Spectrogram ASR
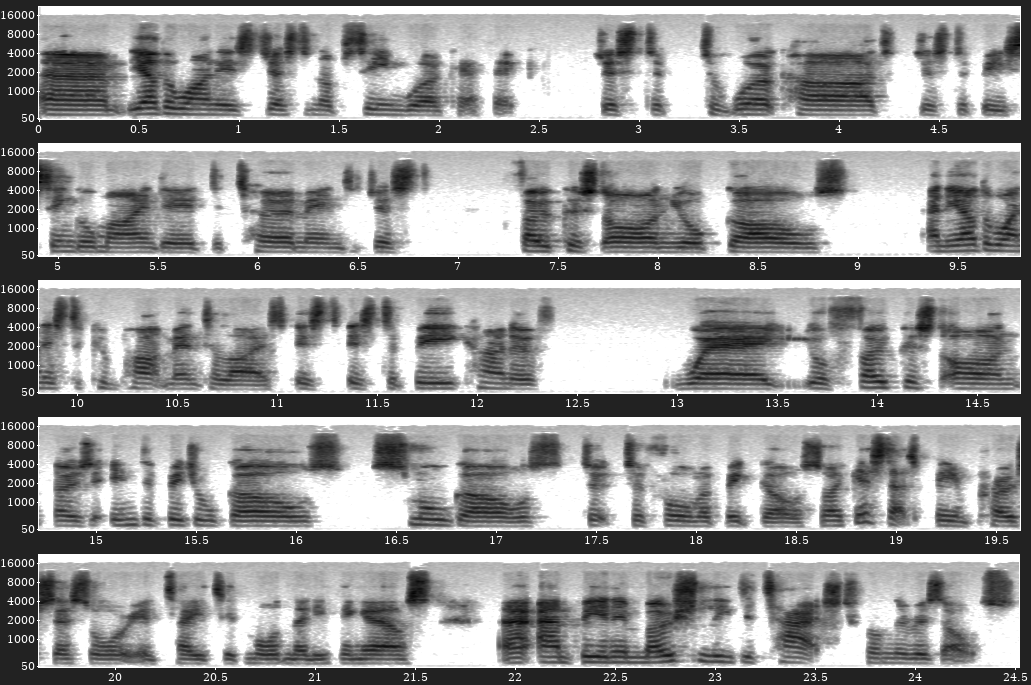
Um, the other one is just an obscene work ethic, just to, to work hard, just to be single minded, determined, just focused on your goals, and the other one is to compartmentalize is, is to be kind of where you're focused on those individual goals small goals to, to form a big goal so i guess that's being process orientated more than anything else uh, and being emotionally detached from the results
